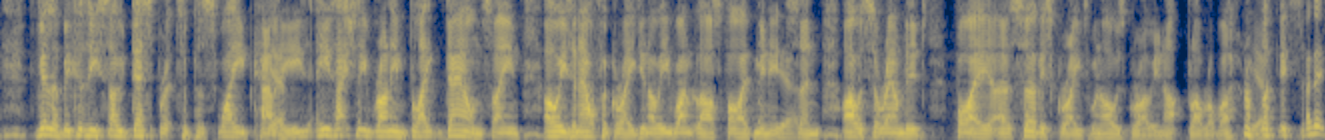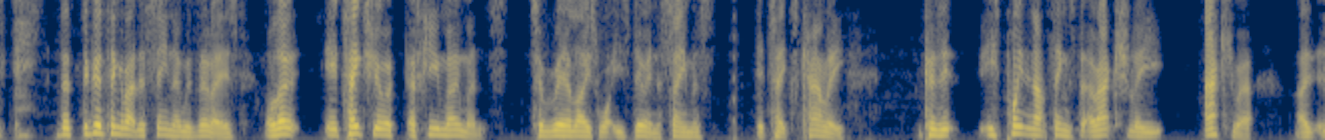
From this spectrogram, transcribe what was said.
Vila because he's so desperate to persuade Cally, Yeah. he's, he's actually running Blake down, saying, "Oh, he's an alpha grade. You know, he won't last five minutes." Yeah. And I was surrounded by uh, service grades when I was growing up. Blah blah blah. Yeah. and it, the the good thing about this scene though with Vila is, although it takes you a, a few moments to realise what he's doing, the same as it takes Cally, because it he's pointing out things that are actually accurate. I, you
